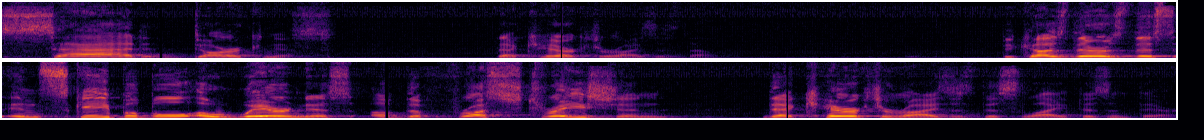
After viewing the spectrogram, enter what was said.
sad darkness that characterizes them. Because there's this inescapable awareness of the frustration that characterizes this life, isn't there?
